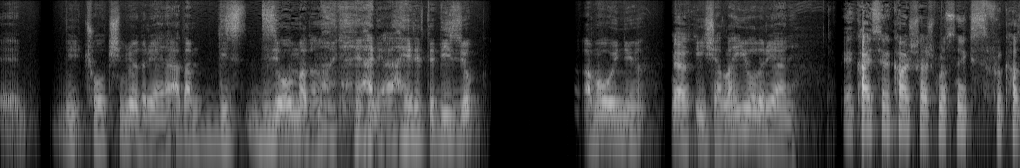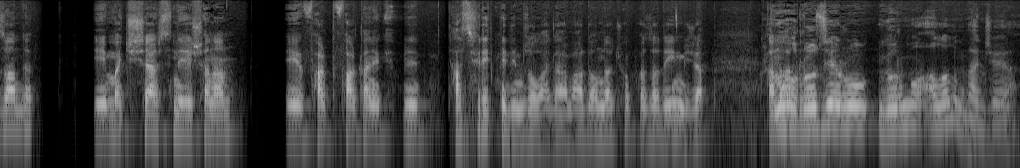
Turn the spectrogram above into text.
e, bir, çoğu kişi biliyordur yani adam diz, dizi olmadan oynuyor. Yani herifte diz yok ama oynuyor. evet. İnşallah iyi olur yani. E, Kayseri karşılaşmasını 2-0 kazandı. E, maç içerisinde yaşanan e, farklı farklı hani e, tasvir etmediğimiz olaylar vardı. Onlara çok fazla değinmeyeceğim. Ama Ama Rozier yorumu alalım bence ya.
